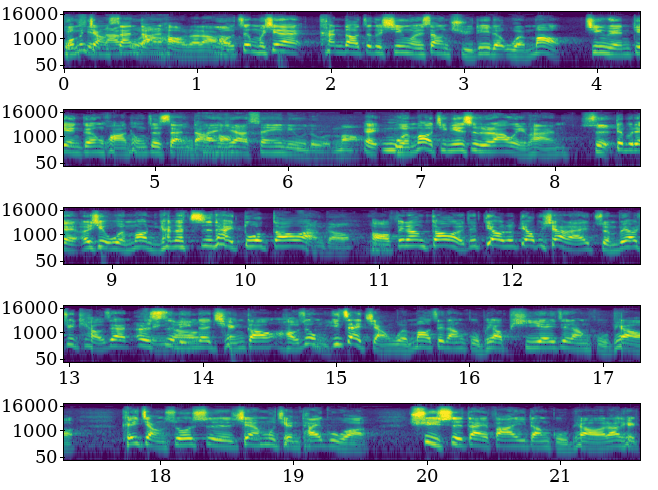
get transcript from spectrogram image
我们讲三档好了啦。好，这我们现在看到这个新闻上举例的稳懋、京元电跟华通这三档。看一下三一零五的稳懋。哎，稳懋今天是不是拉尾盘？是对不对？而且稳懋，你看它姿态多高啊？高。好，非常高啊，这掉都掉不下来，准备要去挑战二四零的前高。好，所以我们一再讲稳懋这档股票，PA 这档股票可以讲说是现在目前台股啊蓄势待发一档股票，大家可以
